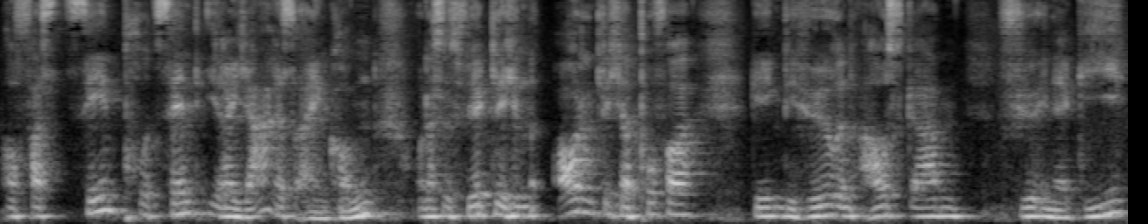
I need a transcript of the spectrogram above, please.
auf fast 10 Prozent ihrer Jahreseinkommen. Und das ist wirklich ein ordentlicher Puffer gegen die höheren Ausgaben für Energie.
